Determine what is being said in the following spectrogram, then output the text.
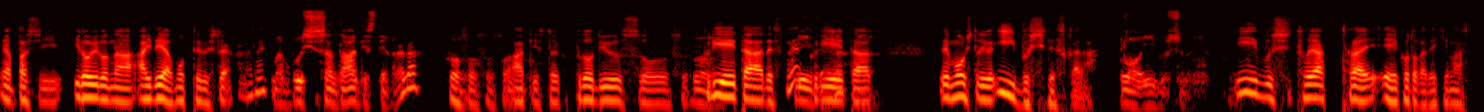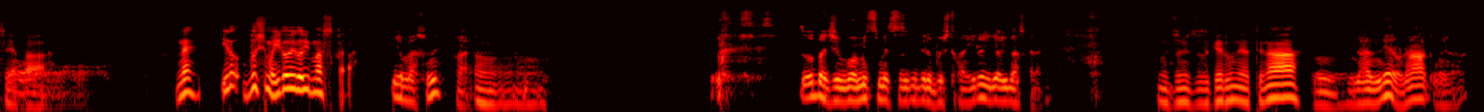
やっぱし、いろいろなアイデアを持ってる人やからね。まあ、物資さんとアーティストやからな。そうそうそうそう、うんアーティストというか、プロデュースをするうんクリエイターですね。ククリエイター。で、もう一人がいい物資ですから。おういい物資なんや。いい物資とやったらええことができますよ、やっぱ。おね。いろ、物資もいろいろいますから。ーいますね。はい。うん。ずっと自分を見つめ続けてる武士とかいろいろいますからね。見つめ続けるんやってな。うん。なんでやろなと思いながら。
